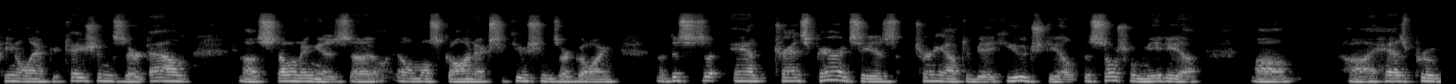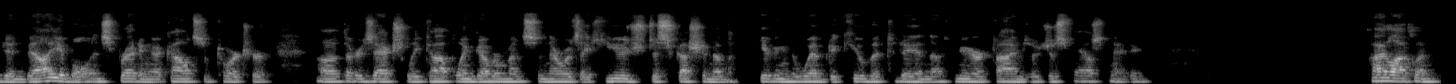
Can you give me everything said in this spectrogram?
penal amputations, they're down. Uh, Stoning is uh, almost gone, executions are going. Uh, This, and transparency is turning out to be a huge deal. The social media um, uh, has proved invaluable in spreading accounts of torture uh, that is actually toppling governments. And there was a huge discussion of giving the web to Cuba today in the New York Times. It was just fascinating. Hi, Lachlan.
